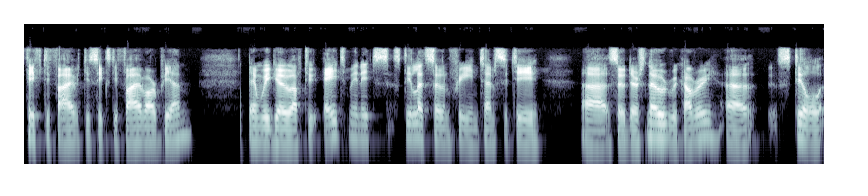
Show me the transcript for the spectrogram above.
55 to 65 RPM, then we go up to eight minutes, still at zone free intensity. Uh, so there's no recovery, uh, still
